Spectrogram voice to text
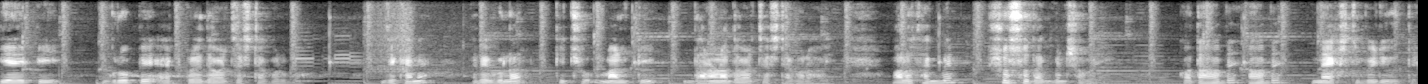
ভিআইপি গ্রুপে অ্যাড করে দেওয়ার চেষ্টা করব, যেখানে রেগুলার কিছু মাল্টি ধারণা দেওয়ার চেষ্টা করা হয়। ভালো থাকবেন, সুস্থ থাকবেন সবাই। কথা হবে হবে নেক্সট ভিডিওতে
